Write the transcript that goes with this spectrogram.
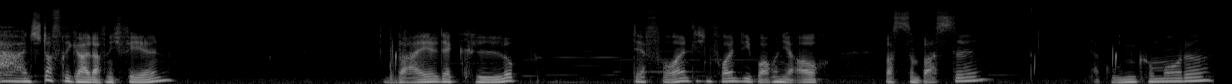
Ah, ein Stoffregal darf nicht fehlen. Weil der Club der freundlichen Freunde, die brauchen ja auch was zum Basteln. Lagunenkommode.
